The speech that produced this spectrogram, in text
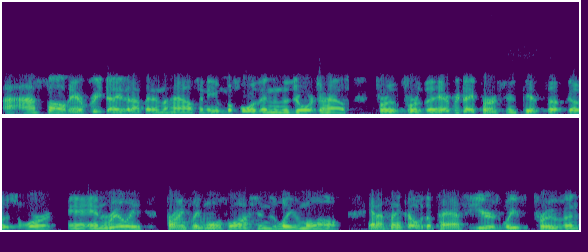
I, I fought every day that I've been in the house, and even before then in the Georgia house, for for the everyday person who gets up, goes to work, and, and really, frankly, wants Washington to leave them alone. And I think over the past years, we've proven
